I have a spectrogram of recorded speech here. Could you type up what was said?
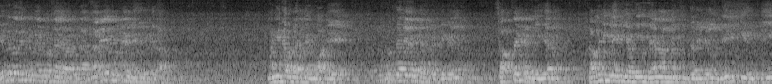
எழுபதுக்கு மேற்பட்ட நிறைய நூல்கள் எழுதியிருக்கிறார். மனிதவள மேம்பாடு புத்தக கல்வெட்டுகள் சப்த கண்ணியர் தமிழ் இலக்கிய வழி மேலாண்மை சிந்தனைகள் நெருக்கீர்த்தி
